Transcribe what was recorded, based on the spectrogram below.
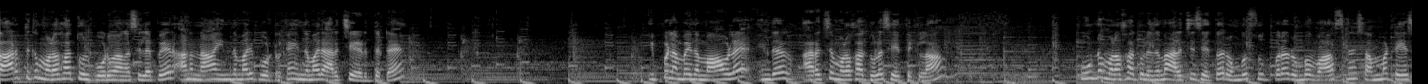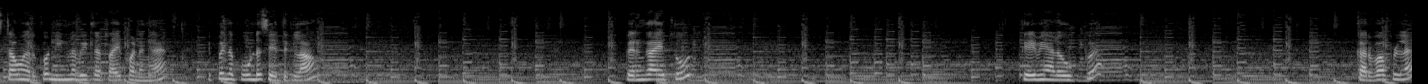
காரத்துக்கு மிளகாத்தூள் போடுவாங்க சில பேர். ஆனால் நான் இந்த மாதிரி போட்டிருக்கேன். இந்த மாதிரி அரைச்சி எடுத்துட்டேன். இப்போ நம்ம இந்த மாவில் இந்த அரைச்ச மிளகாத்தூளை சேர்த்துக்கலாம். பூண்டு மிளகாத்தூள் இந்த மாதிரி அரைச்சி சேர்த்தா ரொம்ப சூப்பராக ரொம்ப வாசனை செம்ம டேஸ்ட்டாகவும் இருக்கும். நீங்களும் வீட்டில் ட்ரை பண்ணுங்க. இப்போ இந்த பூண்டை சேர்த்துக்கலாம். பெருங்காயத்தூள் தேவையான அளவு உப்பு கருவேப்பிலை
